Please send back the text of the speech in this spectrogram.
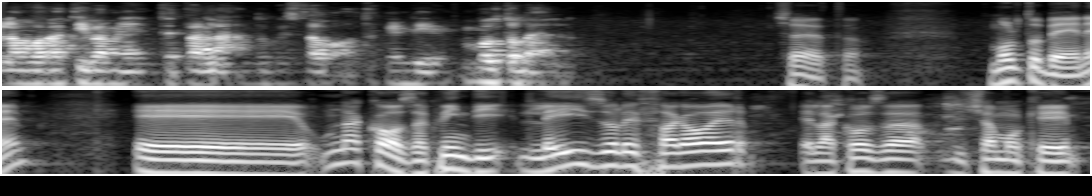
lavorativamente parlando questa volta, quindi molto bello. Certo, molto bene. E una cosa, quindi le isole Faroe è la cosa, diciamo che,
